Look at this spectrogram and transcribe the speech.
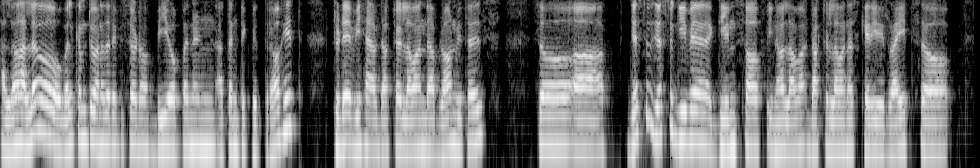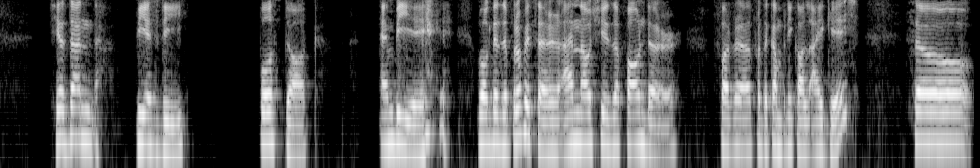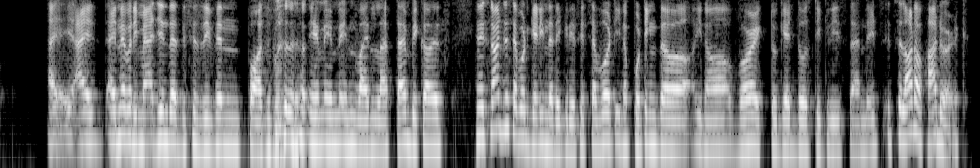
Hello, hello. Welcome to another episode of Be Open and Authentic with Rohit. Today we have Dr. Lavonda Brown with us. So uh, just to just to give a glimpse of you know Lav- Dr. Lavonda's career, right? So she has done PhD, postdoc, MBA, worked as a professor, and now she is a founder for uh, for the company called EyeGage. So I, I I never imagined that this is even possible in, in, in my lifetime because know, it's not just about getting the degrees. It's about you know putting the you know work to get those degrees, and it's it's a lot of hard work.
